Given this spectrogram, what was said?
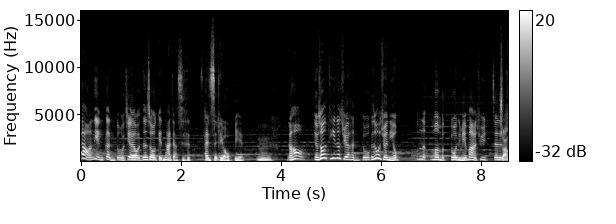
他好像念更多。我记得我那时候跟他讲是三十六遍，嗯，然后有时候听都觉得很多，可是我觉得你又不能那么多，你没办法去真的转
